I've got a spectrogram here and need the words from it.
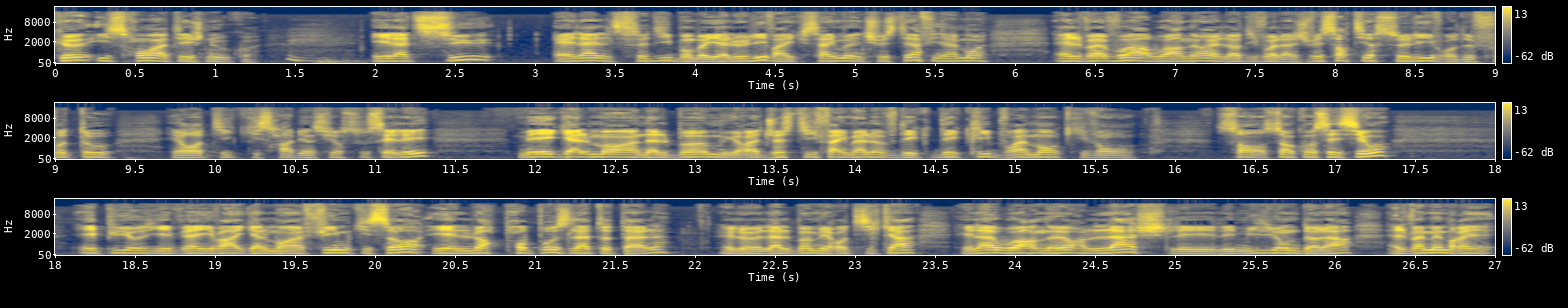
qu'ils seront à tes genoux, quoi. Et là-dessus, elle, elle se dit, bon, bah, il y a le livre avec Simon Schuster. Finalement, elle va voir Warner, elle leur dit, voilà, je vais sortir ce livre de photos érotiques qui sera bien sûr sous scellé, mais également un album où il y aura Justify My Love, des, clips vraiment qui vont sans, concession. Et puis, il va y avoir également un film qui sort et elle leur propose la totale. L'album Erotica. Et là, Warner lâche les, millions de dollars. Elle va même ré-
